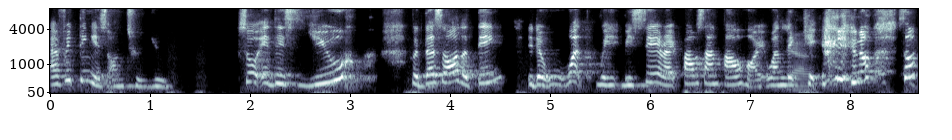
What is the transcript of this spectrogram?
everything is onto you so it is you who does all the thing. The, what we, we say, right? Pao san pao hoi, one leg yeah. kick, you know? So,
